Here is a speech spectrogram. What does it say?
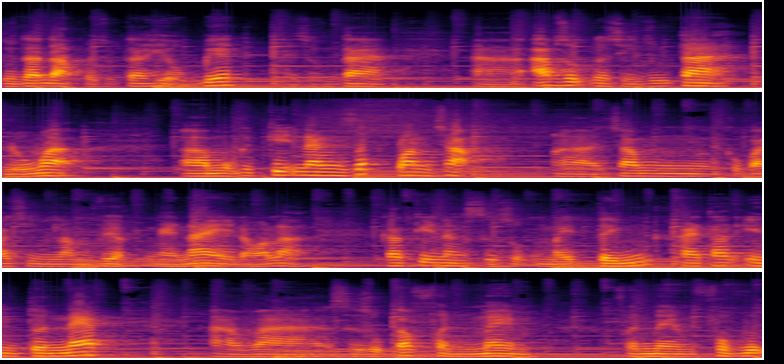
Chúng ta đọc và chúng ta hiểu biết để chúng ta à, áp dụng cho chính chúng ta đúng không ạ? À, một cái kỹ năng rất quan trọng à, trong quá trình làm việc ngày nay đó là các kỹ năng sử dụng máy tính khai thác internet à, và sử dụng các phần mềm phần mềm phục vụ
